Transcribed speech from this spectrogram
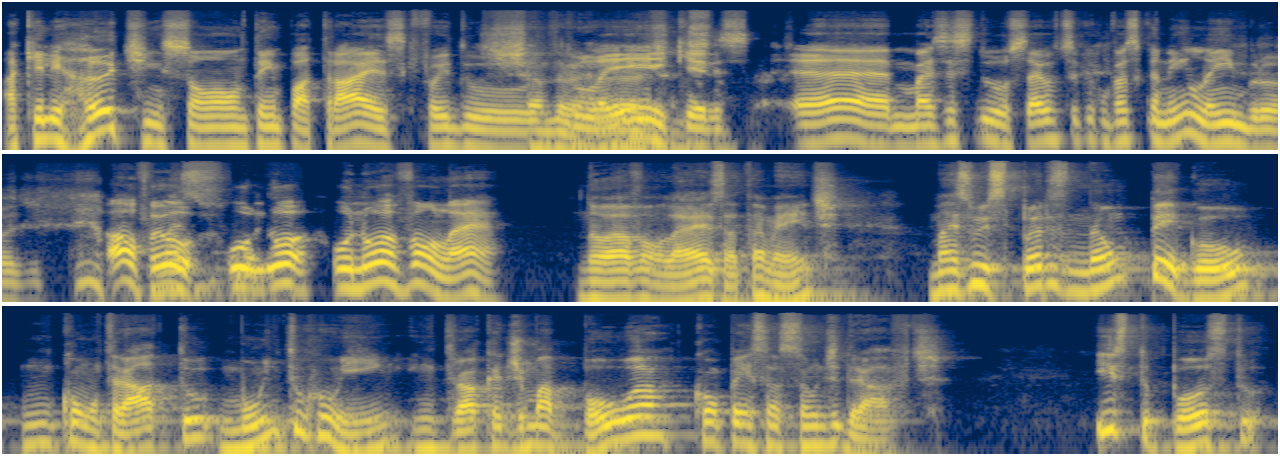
aquele Hutchinson há um tempo atrás, que foi do, do Lakers. É, mas esse do Celtics eu confesso que eu nem lembro. Ah, foi mas... o, o, Noah, o Noah Von Lé. Noah Von Lé, exatamente. Mas o Spurs não pegou um contrato muito ruim em troca de uma boa compensação de draft. Isto posto,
